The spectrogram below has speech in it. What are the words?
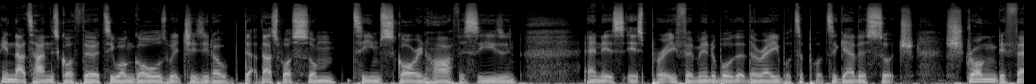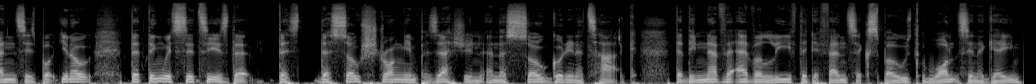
in that time, they scored 31 goals, which is you know th- that's what some teams score in half a season and it's it's pretty formidable that they're able to put together such strong defenses. But you know, the thing with City is that they're, they're so strong in possession and they're so good in attack that they never ever leave the defense exposed once in a game.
